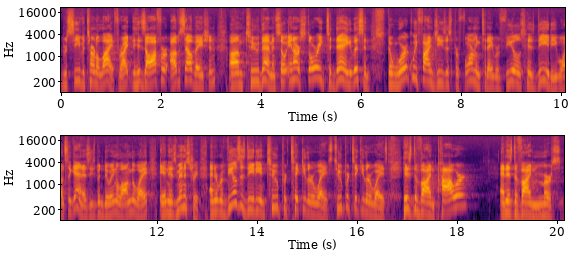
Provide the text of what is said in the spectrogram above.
receive eternal life, right? His offer of salvation um, to them. And so in our story today, listen, the work we find Jesus performing today reveals his deity once again, as he's been doing along the way in his ministry. And it reveals his deity in two particular ways. Two particular ways his divine power and his divine mercy.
